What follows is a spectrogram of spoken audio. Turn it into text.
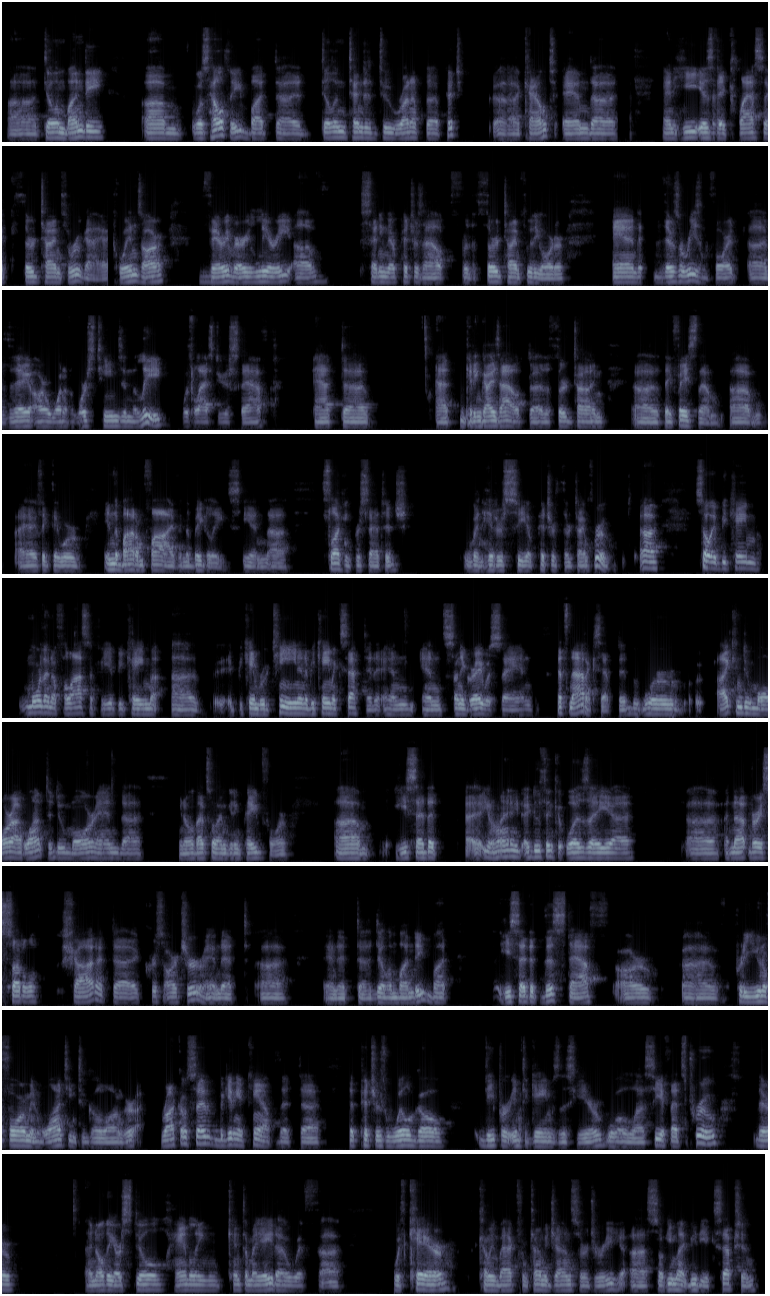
Uh, Dylan Bundy um, was healthy, but uh, Dylan tended to run up the pitch uh, count, and and he is a classic third time through guy. Twins are very very leery of sending their pitchers out for the third time through the order, and there's a reason for it. Uh, they are one of the worst teams in the league with last year's staff at uh, at getting guys out the third time they face them. Um, I, I think they were in the bottom five in the big leagues in uh, slugging percentage when hitters see a pitcher third time through. So it became more than a philosophy. It became uh, it became routine and it became accepted. And and Sonny Gray was saying that's not accepted. We're I can do more. I want to do more, and uh, you know that's what I'm getting paid for. Um, he said that uh, you know I, I, do think it was a, uh, uh, a not very subtle shot at uh, Chris Archer and at and at Dylan Bundy, but he said that this staff are uh, pretty uniform in wanting to go longer. Rocco said at the beginning of camp that uh, that pitchers will go deeper into games this year. We'll uh, see if that's true. They're I know they are still handling Kenta Maeda with with care coming back from Tommy John surgery, uh, so he might be the exception.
